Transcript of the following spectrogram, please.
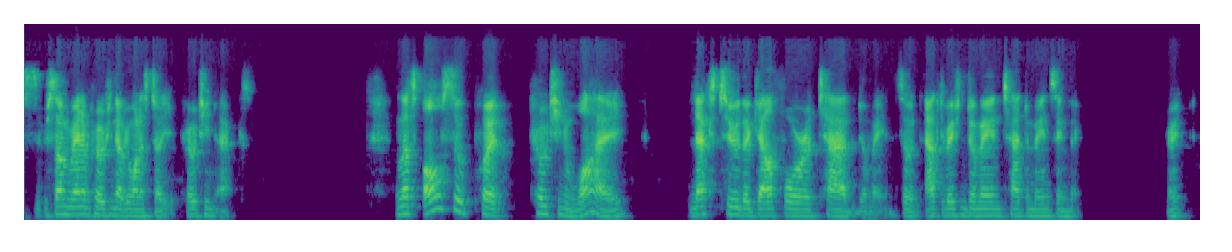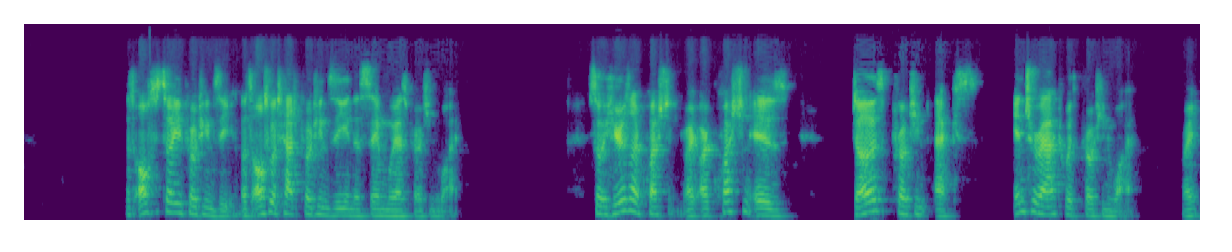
some random protein that we want to study, protein X. And let's also put protein Y next to the GAL4 TAD domain. So activation domain, TAD domain, same thing, right? Let's also study protein Z. Let's also attach protein Z in the same way as protein Y. So here's our question, right? Our question is, does protein X interact with protein Y, right?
